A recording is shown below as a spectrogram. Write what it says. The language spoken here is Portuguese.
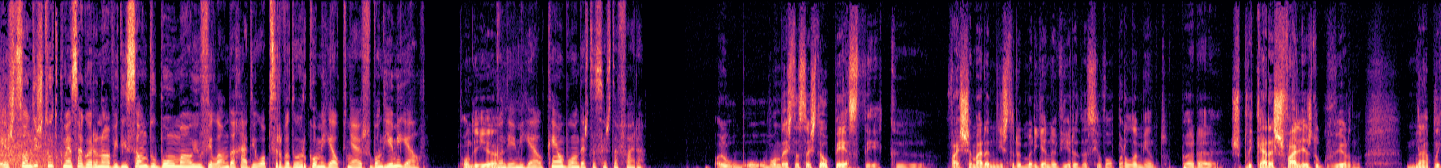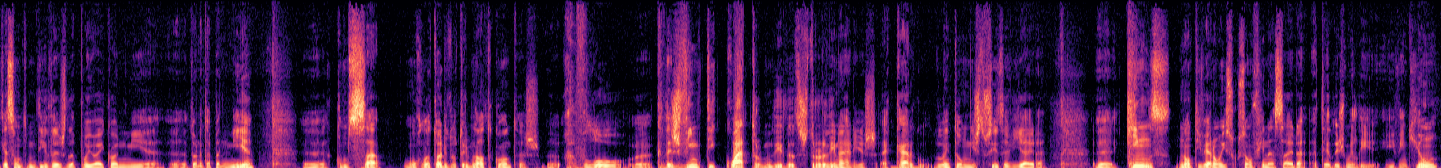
Este som diz tudo começa agora a nova edição do Bom, o Mau e o Vilão da Rádio Observador com Miguel Pinheiro. Bom dia, Miguel. Bom dia. Bom dia, Miguel. Quem é o bom desta sexta-feira? O, o bom desta sexta é o PSD, que vai chamar a ministra Mariana Vieira da Silva ao Parlamento para explicar as falhas do governo na aplicação de medidas de apoio à economia uh, durante a pandemia. Uh, como se sabe, um relatório do Tribunal de Contas uh, revelou uh, que das 24 medidas extraordinárias a cargo do então Ministro Cisa Vieira, uh, 15 não tiveram execução financeira até 2021,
